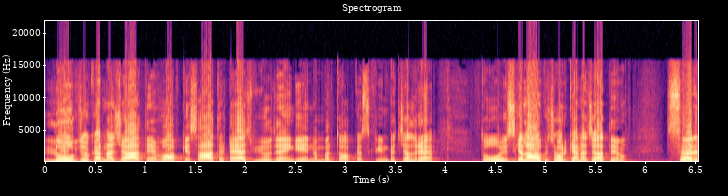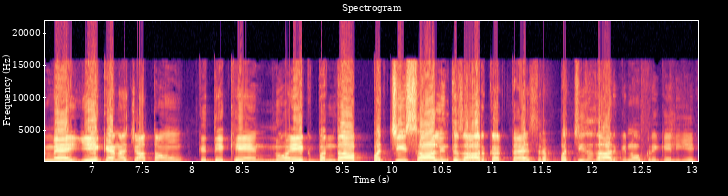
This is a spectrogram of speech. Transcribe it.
लोग जो करना चाहते हैं वो आपके साथ अटैच भी हो जाएँगे। नंबर तो आपका स्क्रीन पर चल रहा है। तो इसके अलावा कुछ और कहना चाहते हो? सर मैं ये कहना चाहता हूँ कि देखें नो एक बंदा 25 साल इंतज़ार करता है सिर्फ़ पच्चीस हज़ार की नौकरी के लिए।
